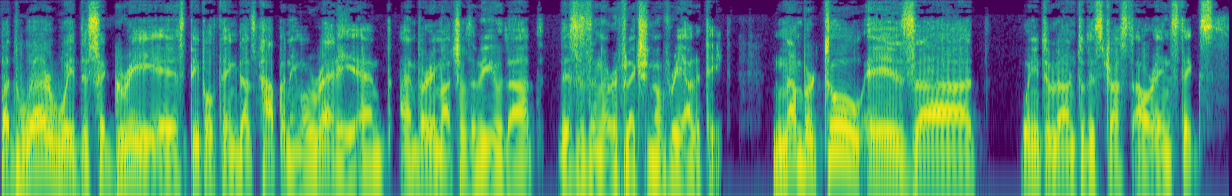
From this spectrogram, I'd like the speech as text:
But where we disagree is people think that's happening already. And I'm very much of the view that this isn't a reflection of reality. Number two is that we need to learn to distrust our instincts.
